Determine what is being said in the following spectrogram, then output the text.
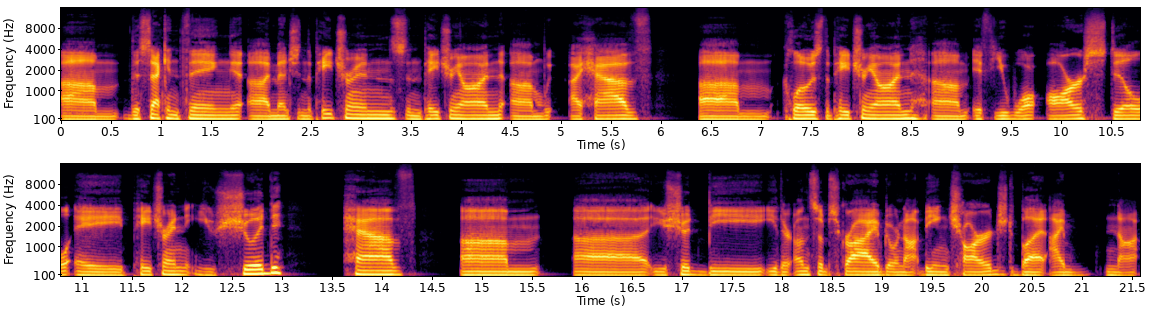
Um, the second thing uh, I mentioned the patrons and Patreon. Um, I have um closed the Patreon. Um, if you are still a patron, you should have um uh you should be either unsubscribed or not being charged. But I'm not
